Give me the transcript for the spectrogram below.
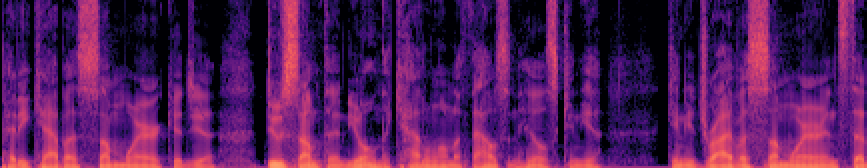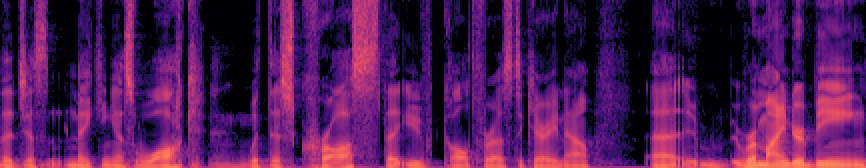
pedicab us somewhere? Could you do something? You own the cattle on a thousand hills. Can you can you drive us somewhere instead of just making us walk with this cross that you've called for us to carry? Now, uh, reminder being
